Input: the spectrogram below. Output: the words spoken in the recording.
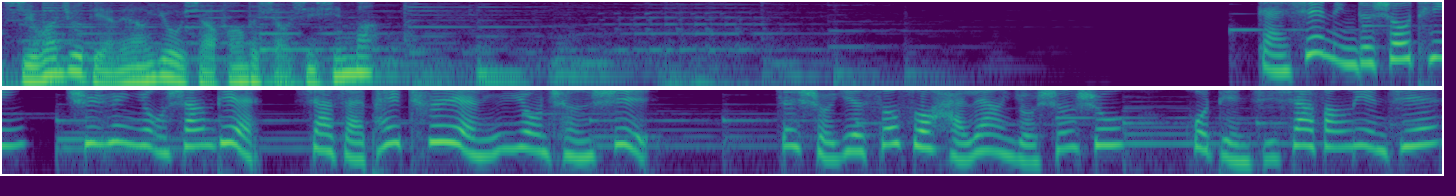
喜欢就点亮右下方的小心心吧。感谢您的收听，去运用商店下载 Patreon 运用城市，在首页搜索海量有声书，或点击下方链接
